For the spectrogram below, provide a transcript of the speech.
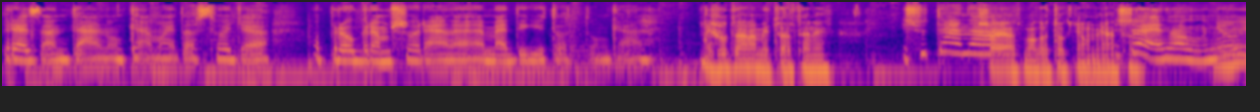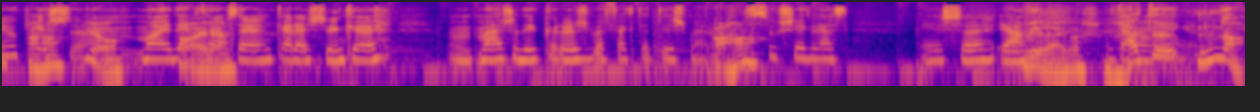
prezentálnunk kell majd azt, hogy a, a program során meddig jutottunk el. És utána mi történik? És utána... Saját magatok nyomjátok. Saját magunk nyomjuk, uh-huh. és Jó. majd értelemszerűen keresünk második körös befektetés, mert Aha. szükség lesz. És, ja. Világos. Hát, na,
